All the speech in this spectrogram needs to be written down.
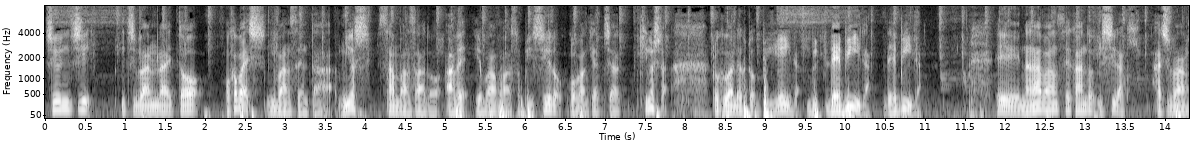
中日1番ライト、岡林、2番センター、三好、3番サード、安倍、4番ファースト、ビシエド、5番キャッチャー、木下、6番レフト、ビエイダ、レビーダ、レビーダ、えー、7番セカンド、石垣、8番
